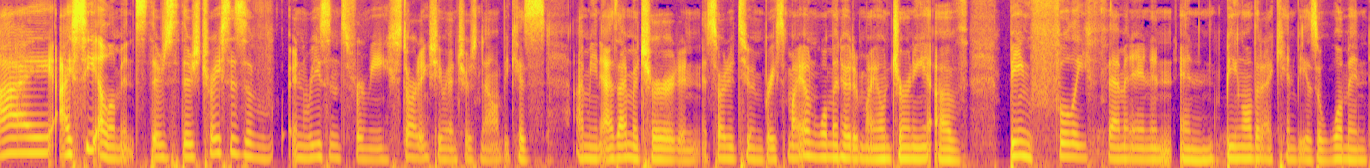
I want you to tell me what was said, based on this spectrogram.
I I see elements. There's there's traces of and reasons for me starting She Ventures now because I mean as I matured and started to embrace my own womanhood and my own journey of being fully feminine and, and being all that I can be as a woman,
